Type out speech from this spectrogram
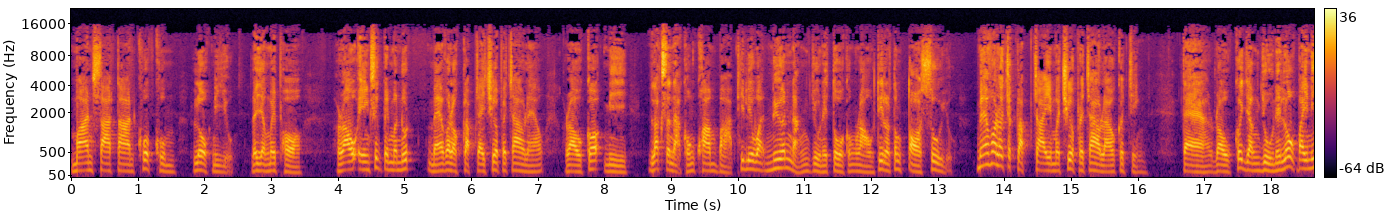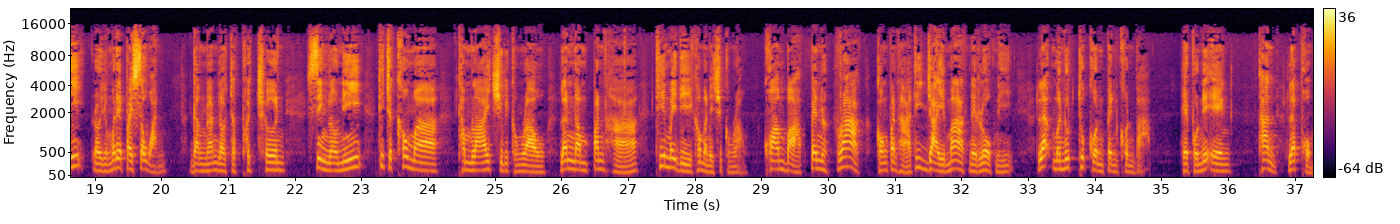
มารซาตานควบคุมโลกนี้อยู่ และยังไม่พอ เราเองซึ่งเป็นมนุษย์ แม้ว่าเรากลับใจเชื่อพระเจ้าแล้ว เราก็มีลักษณะของความบาปที่เรียกว่าเนื้อหนังอยู่ในตัวของเราที่เราต้องต่อสู้อยู่ แม้ว่าเราจะกลับใจมาเชื่อพระเจ้าแล้วก็จริง แต่เราก็ยังอยู่ในโลกใบนี้ เรายังไม่ได้ไปสวรรค์ ดังนั้นเราจะเผชิญสิ่งเหล่านี้ที่จะเข้ามา ทำร้ายชีวิตของเรา และนำปัญหาที่ไม่ดีเข้ามาในชีวิตของเรา ความบาปเป็นรากของปัญหาที่ใหญ่มากในโลกนี้ และมนุษย์ทุกคนเป็นคนบาป เหตุผลนี้เอง ท่านและผม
